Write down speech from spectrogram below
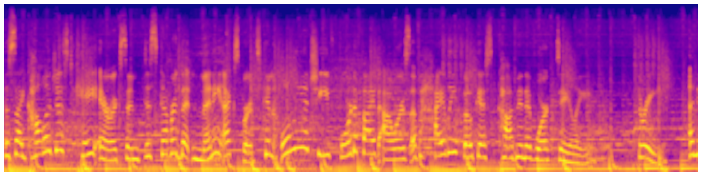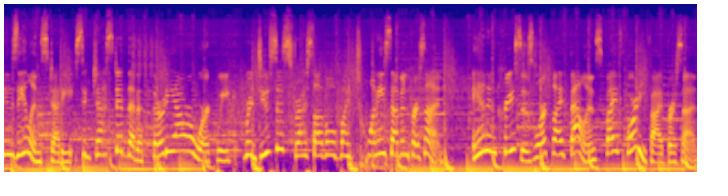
The psychologist Kay Ericsson discovered that many experts can only achieve four to five hours of highly focused cognitive work daily. 3. A New Zealand study suggested that a 30 hour workweek reduces stress level by 27% and increases work life balance by 45%.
